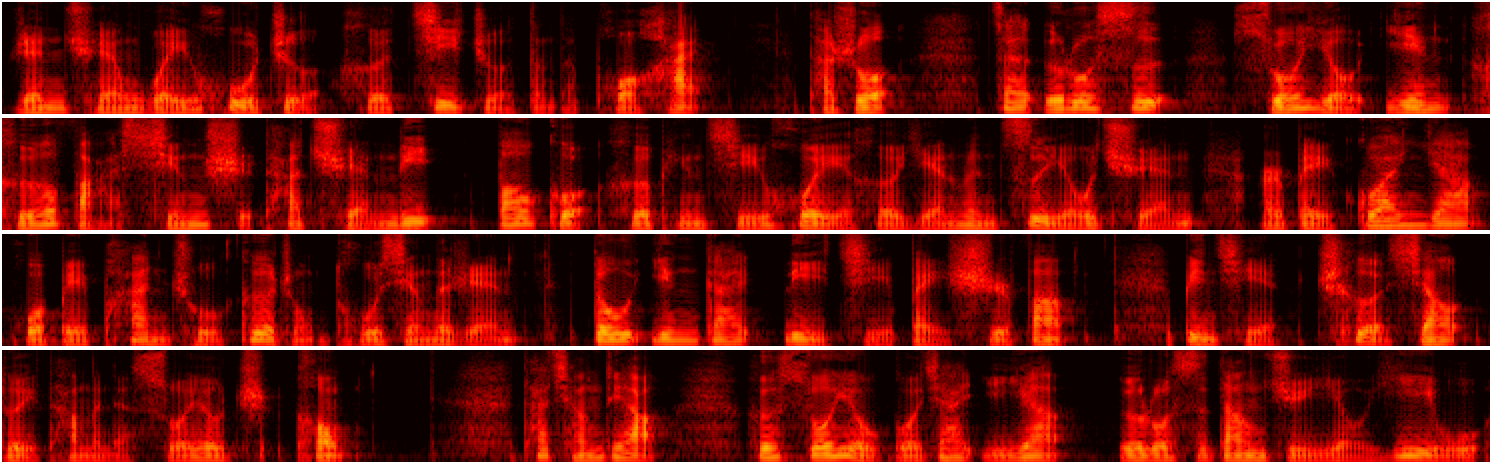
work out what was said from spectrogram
人权维护者和记者等的迫害。他说，在俄罗斯，所有因合法行使他权利，包括和平集会和言论自由权，而被关押或被判处各种徒刑的人，都应该立即被释放，并且撤销对他们的所有指控。他强调，和所有国家一样，俄罗斯当局有义务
